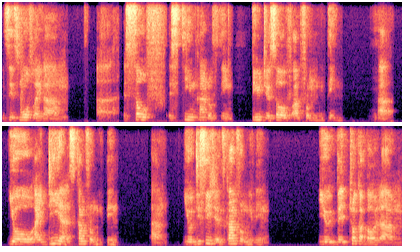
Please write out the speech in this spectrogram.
it's, it's more of like um uh, a self esteem kind of thing. Build yourself up from within. Uh, your ideas come from within. Um, your decisions come from within. You they talk about um,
